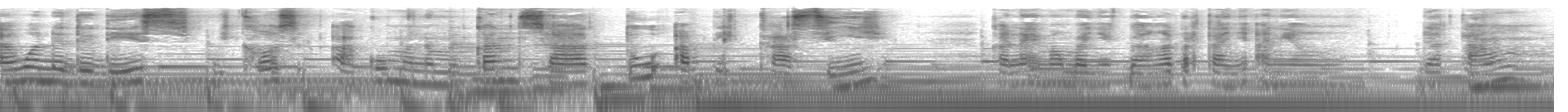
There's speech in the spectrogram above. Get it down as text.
I wanna do this Because aku menemukan satu aplikasi Karena emang banyak banget pertanyaan yang datang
